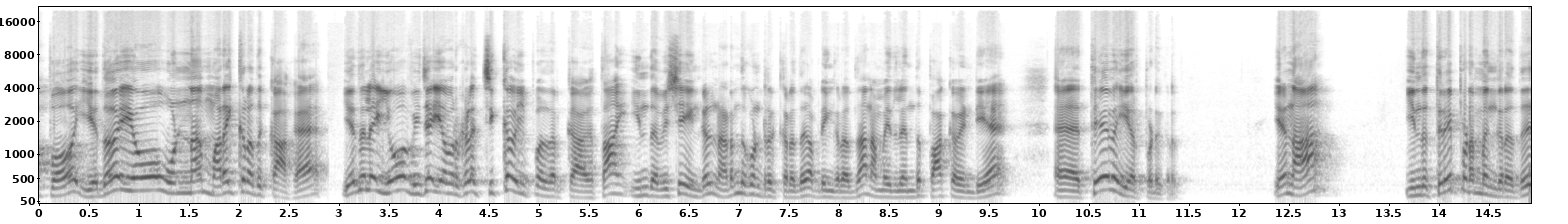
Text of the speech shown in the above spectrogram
அப்போ எதையோ ஒன்றை மறைக்கிறதுக்காக எதுலையோ விஜய் அவர்களை சிக்க வைப்பதற்காகத்தான் இந்த விஷயங்கள் நடந்து கொண்டிருக்கிறது அப்படிங்கிறது தான் நம்ம இதிலேருந்து பார்க்க வேண்டிய தேவை ஏற்படுகிறது. ஏன்னா இந்த திரைப்படம்ங்கிறது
